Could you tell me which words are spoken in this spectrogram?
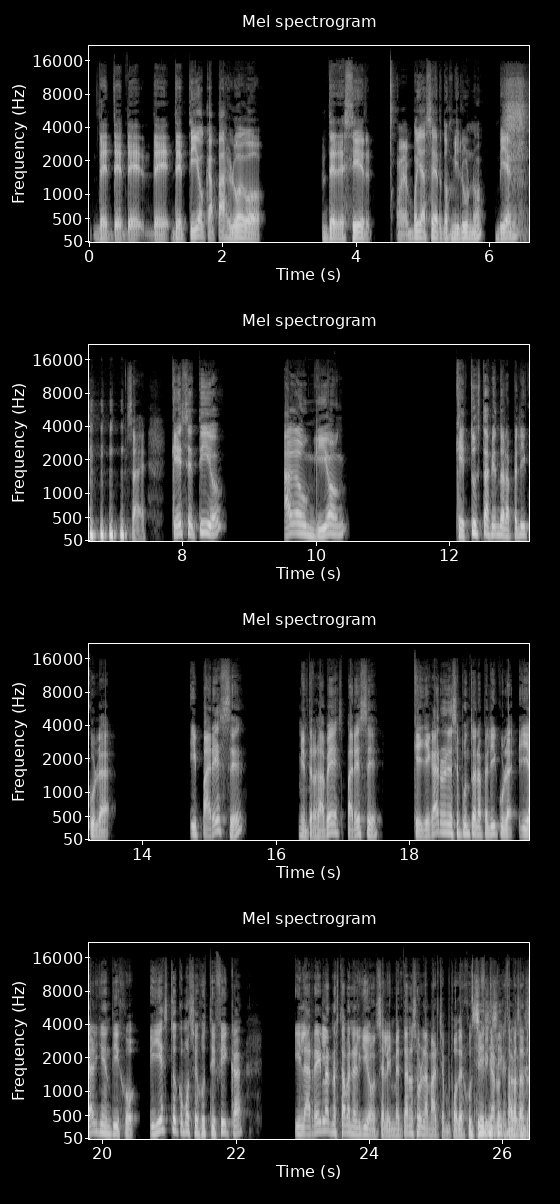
de, de, de, tío capaz luego de decir, voy a hacer 2001, bien, ¿sabes? Que ese tío haga un guion que tú estás viendo la película y parece, mientras la ves, parece que llegaron a ese punto de la película y alguien dijo, ¿y esto cómo se justifica? Y la regla no estaba en el guion, se la inventaron sobre la marcha para poder justificar lo que está pasando.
